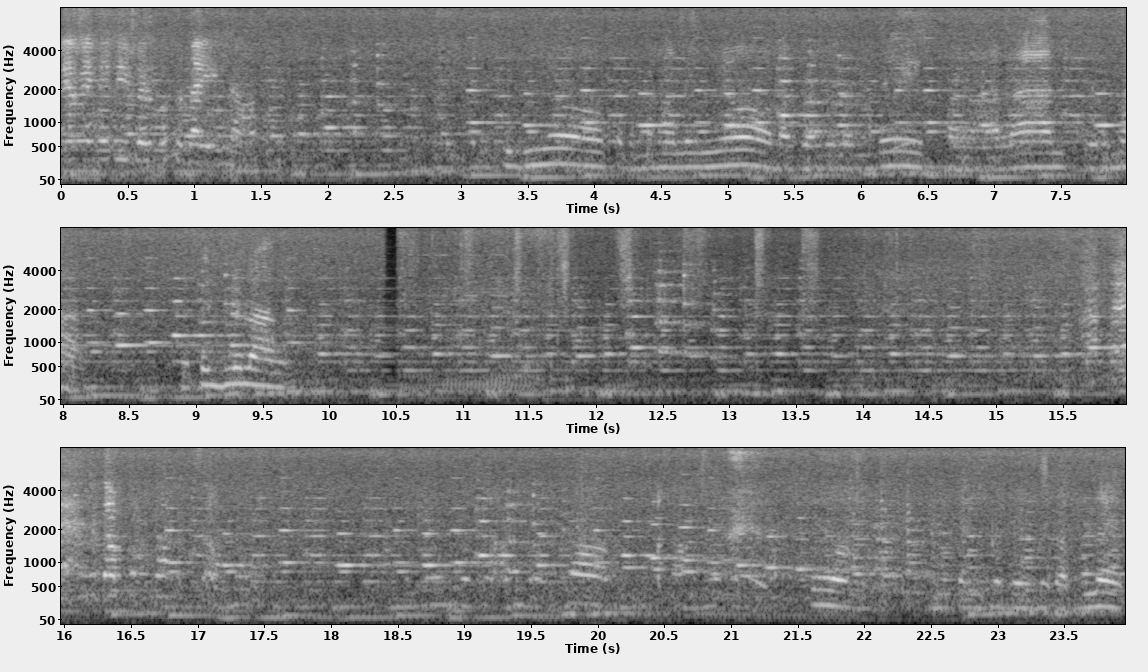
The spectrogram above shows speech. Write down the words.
i-deliver ko sa daig na. Sige nyo, pagmahalin nyo, magwalo ng date, pangalan, firma. Receive nyo lang. Ate, ano daw po bakit sa umo? So, hindi kayo sa baby tablet.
